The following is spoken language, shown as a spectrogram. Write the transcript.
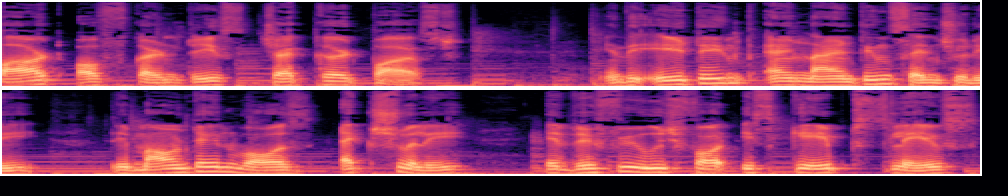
part of country's checkered past. In the 18th and 19th century, the mountain was actually a refuge for escaped slaves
